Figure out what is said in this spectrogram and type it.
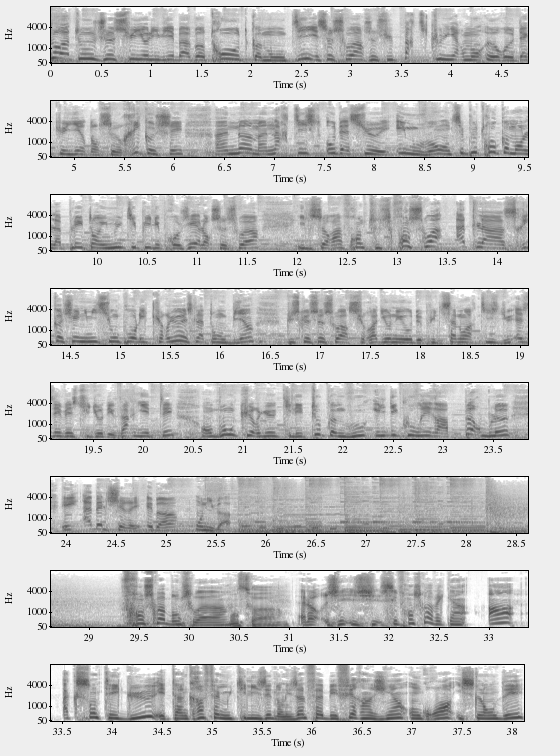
Bonjour à tous, je suis Olivier Bas, votre hôte comme on dit, et ce soir je suis particulièrement heureux d'accueillir dans ce ricochet un homme, un artiste audacieux et émouvant. On ne sait plus trop comment l'appeler tant il multiplie les projets, alors ce soir il sera François Atlas. Ricochet, une émission pour les curieux, et cela tombe bien, puisque ce soir sur Radio Néo, depuis le salon artiste du SDV Studio des Variétés, en bon curieux qu'il est tout comme vous, il découvrira Peur Bleu et Abel Chéré. Eh ben, on y va. François, bonsoir. Bonsoir. Alors, c'est François avec un A accent aigu, est un graphème utilisé dans les alphabets pharyngiens, hongrois, islandais,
